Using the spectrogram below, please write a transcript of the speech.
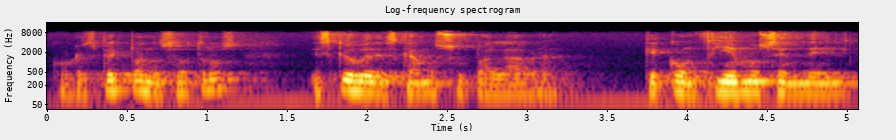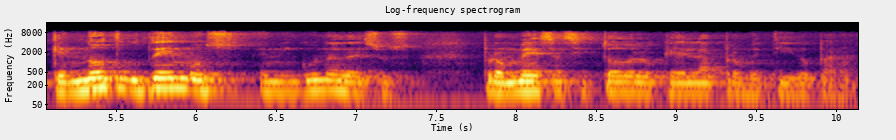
con respecto a nosotros es que obedezcamos su palabra, que confiemos en Él, que no dudemos en ninguna de sus promesas y todo lo que Él ha prometido para,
